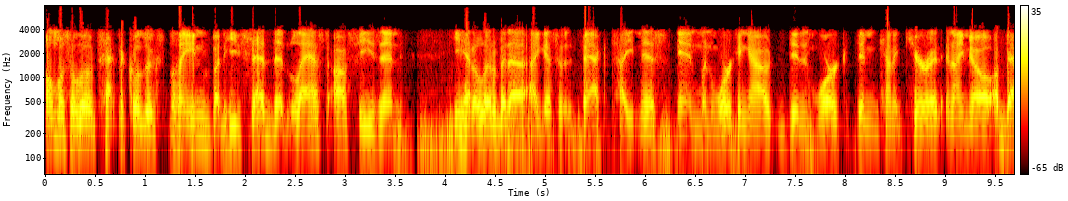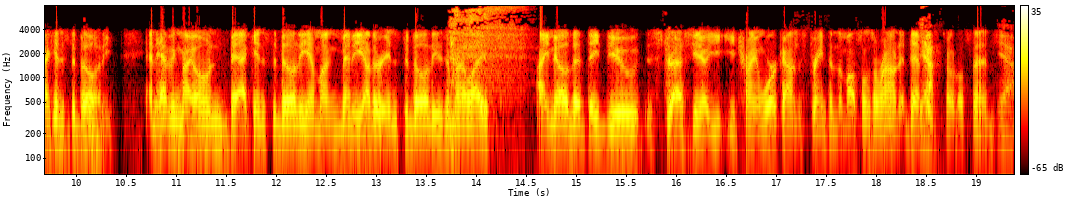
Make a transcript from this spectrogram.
almost a little technical to explain, but he said that last off season he had a little bit of I guess it was back tightness, and when working out didn't work, didn't kind of cure it. And I know uh, back instability, and having my own back instability among many other instabilities in my life. I know that they do stress. You know, you, you try and work out and strengthen the muscles around it. That yeah. makes total sense. Yeah.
